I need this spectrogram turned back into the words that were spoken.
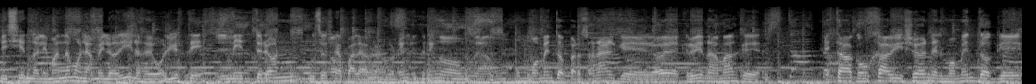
diciendo le mandamos la melodía y nos devolvió este letrón, usó esa palabra. Tengo- Tengo una- un momento personal que lo voy a escribir nada más que estaba con Javi y yo en el momento que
